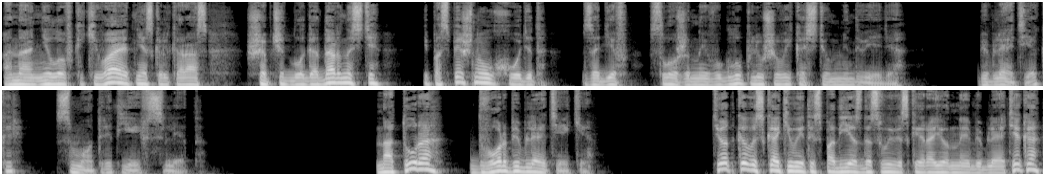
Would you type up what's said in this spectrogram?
Она неловко кивает несколько раз, шепчет благодарности и поспешно уходит, задев сложенный в углу плюшевый костюм медведя. Библиотекарь смотрит ей вслед. Натура — двор библиотеки. Тетка выскакивает из подъезда с вывеской «Районная библиотека»,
